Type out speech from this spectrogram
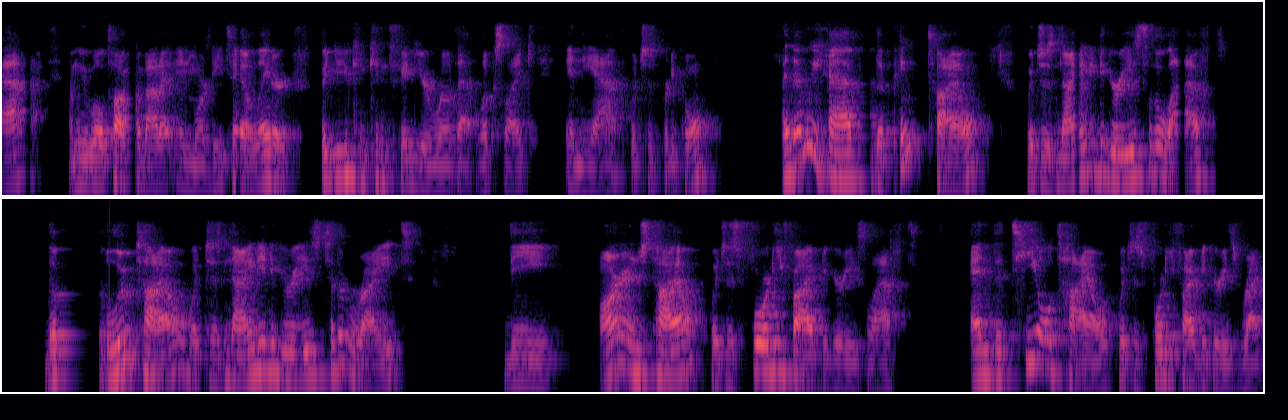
app, and we will talk about it in more detail later, but you can configure what that looks like in the app, which is pretty cool. And then we have the pink tile, which is 90 degrees to the left. The blue tile, which is 90 degrees to the right. The orange tile, which is 45 degrees left, and the teal tile, which is 45 degrees right.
